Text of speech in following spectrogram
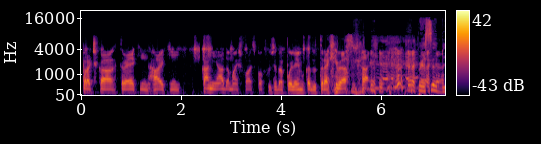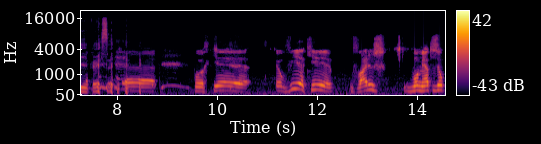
praticar trekking, hiking, caminhada mais fácil para fugir da polêmica do trekking versus hiking. percebi, percebi. É, porque eu vi aqui vários momentos eu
